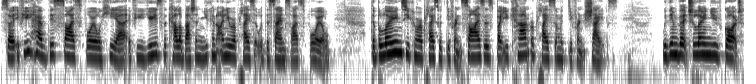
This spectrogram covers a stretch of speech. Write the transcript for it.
So if you have this size foil here, if you use the color button, you can only replace it with the same size foil. The balloons you can replace with different sizes, but you can't replace them with different shapes. Within Virtualoon, you've got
